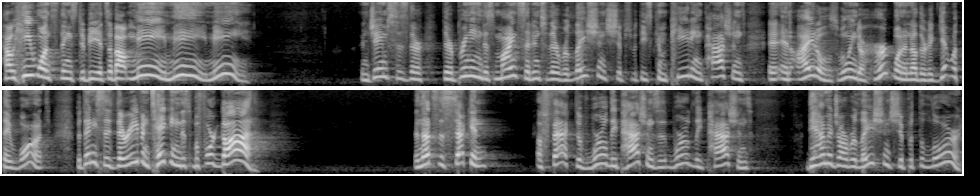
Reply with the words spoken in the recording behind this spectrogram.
how He wants things to be. It's about me, me, me. And James says they're, they're bringing this mindset into their relationships with these competing passions and, and idols, willing to hurt one another to get what they want. But then he says they're even taking this before God. And that's the second effect of worldly passions is worldly passions damage our relationship with the Lord.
